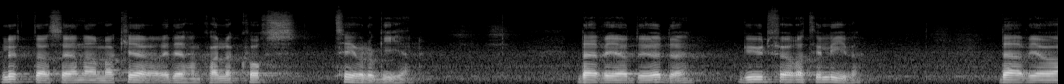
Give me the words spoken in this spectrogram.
Luther senere markerer i det han kaller korsteologien. Der ved å døde Gud fører til livet. Der ved å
